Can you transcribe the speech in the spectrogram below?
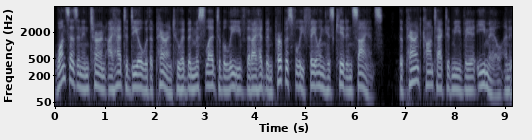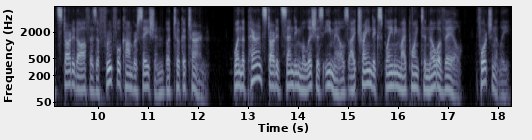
once as an intern I had to deal with a parent who had been misled to believe that I had been purposefully failing his kid in science. The parent contacted me via email and it started off as a fruitful conversation but took a turn. When the parent started sending malicious emails I trained explaining my point to no avail. Fortunately,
